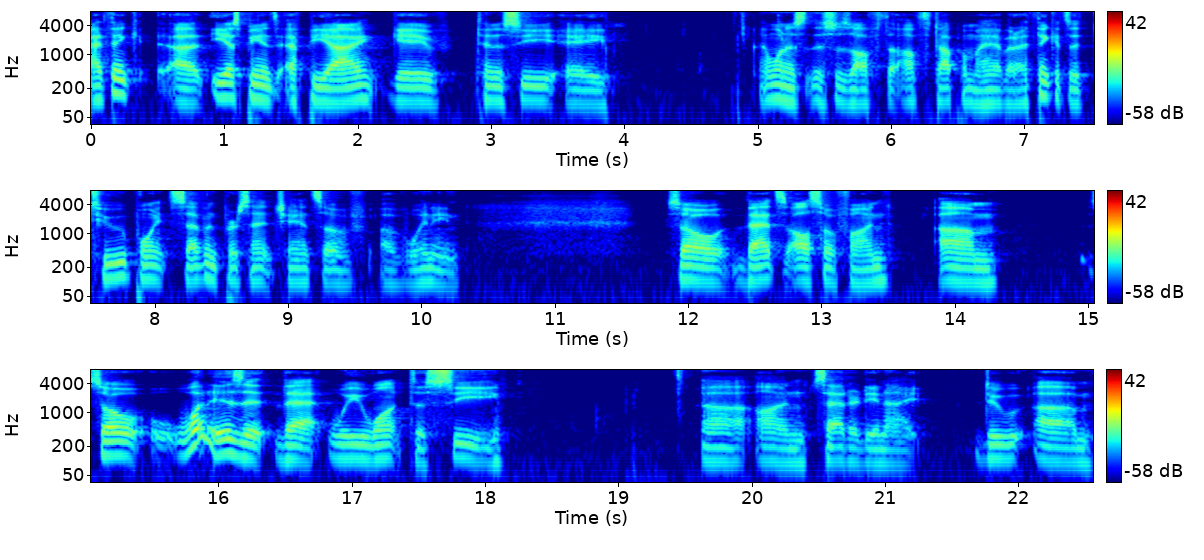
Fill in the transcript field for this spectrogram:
I think uh, ESPN's FPI gave Tennessee a. I want to. This is off the off the top of my head, but I think it's a two point seven percent chance of of winning. So that's also fun. Um, so what is it that we want to see uh, on Saturday night? Do um,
